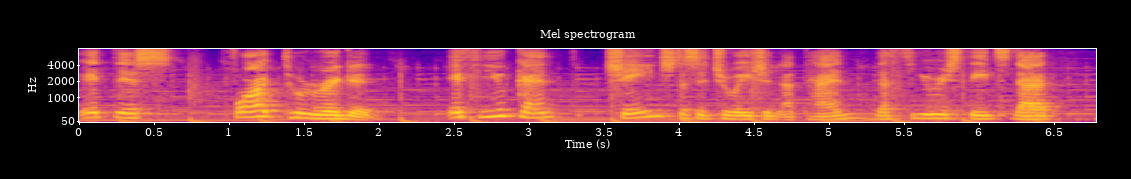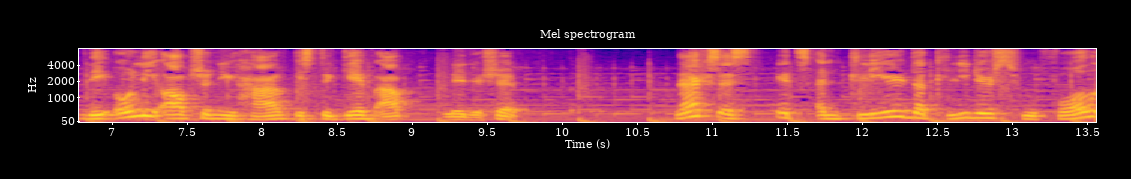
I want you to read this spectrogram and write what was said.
it is far too rigid. If you can't change the situation at hand, the theory states that the only option you have is to give up leadership. Next is it's unclear that leaders who fall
